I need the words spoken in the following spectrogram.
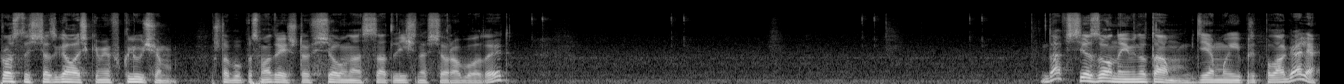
Просто сейчас галочками включим, чтобы посмотреть, что все у нас отлично все работает. Да, все зоны именно там, где мы и предполагали,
